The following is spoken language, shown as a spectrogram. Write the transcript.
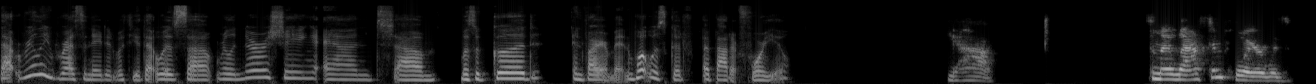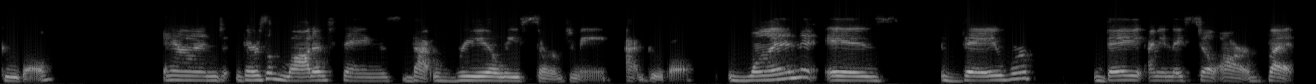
that really resonated with you that was uh, really nourishing and um, was a good environment? And what was good about it for you? Yeah. So my last employer was google. And there's a lot of things that really served me at google. One is they were they i mean they still are but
